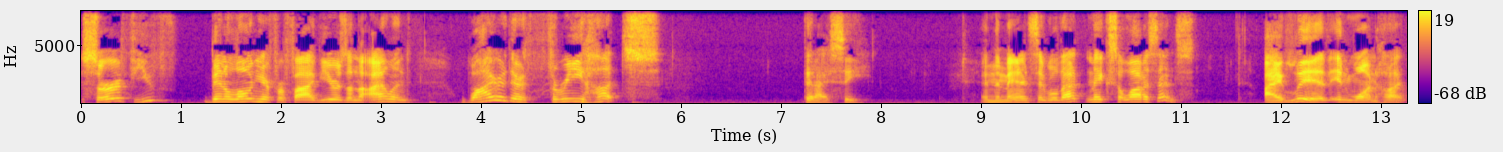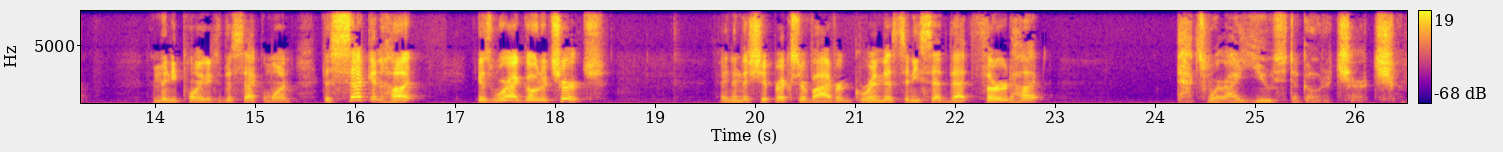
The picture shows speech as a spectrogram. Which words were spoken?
Sir, if you've been alone here for five years on the island, why are there three huts that I see? And the man said, Well, that makes a lot of sense. I live in one hut. And then he pointed to the second one. The second hut is where I go to church. And then the shipwreck survivor grimaced and he said, That third hut, that's where I used to go to church.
